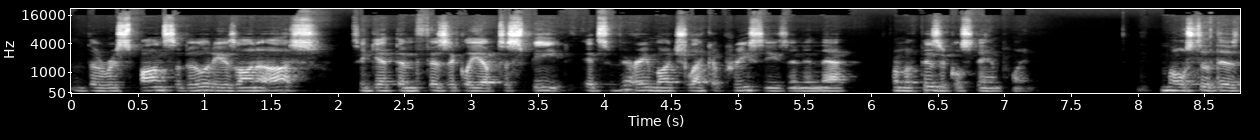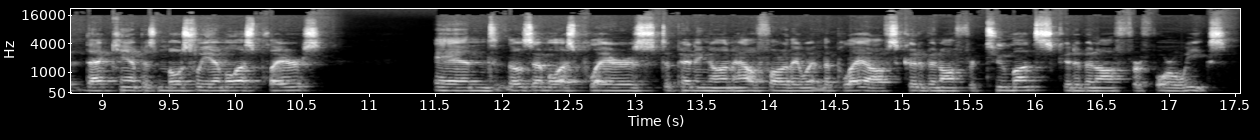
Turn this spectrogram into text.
the responsibility is on us to get them physically up to speed. It's very much like a preseason in that from a physical standpoint. Most of the that camp is mostly MLS players and those MLS players, depending on how far they went in the playoffs, could have been off for two months, could have been off for four weeks.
